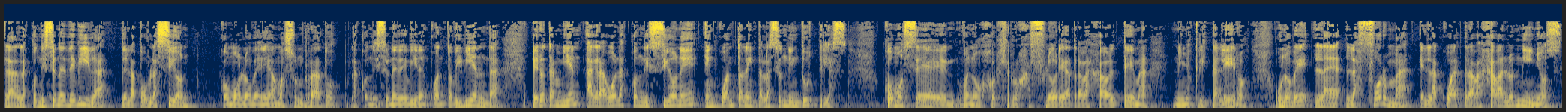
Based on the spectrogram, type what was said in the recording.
las condiciones de vida de la población, como lo veíamos hace un rato, las condiciones de vida en cuanto a vivienda, pero también agravó las condiciones en cuanto a la instalación de industrias cómo se, bueno, Jorge Rojas Flores ha trabajado el tema, niños cristaleros, uno ve la, forma en la cual trabajaban los niños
